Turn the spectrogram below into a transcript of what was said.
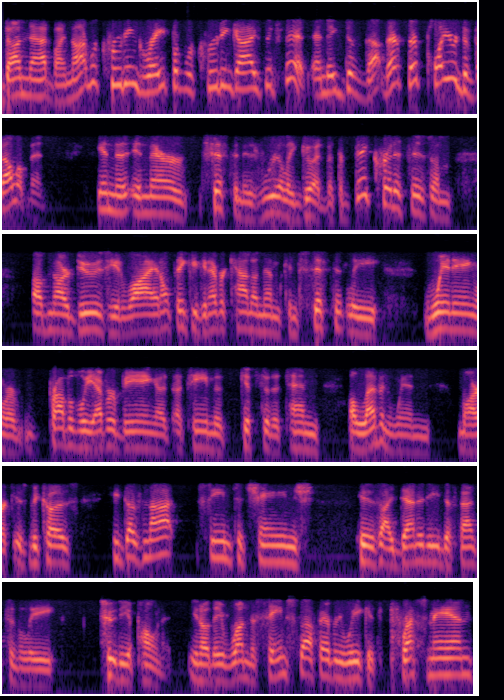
done that by not recruiting great, but recruiting guys that fit. And they develop their their player development in the in their system is really good. But the big criticism of Narduzzi and why I don't think you can ever count on them consistently winning or probably ever being a, a team that gets to the 10 11 win mark is because he does not seem to change his identity defensively to the opponent. You know, they run the same stuff every week. It's press man.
